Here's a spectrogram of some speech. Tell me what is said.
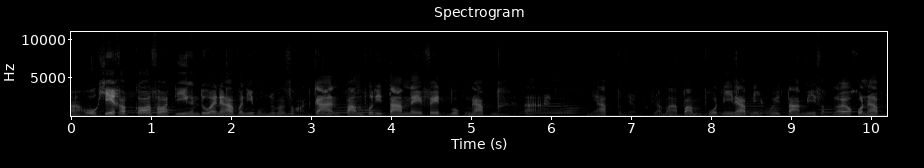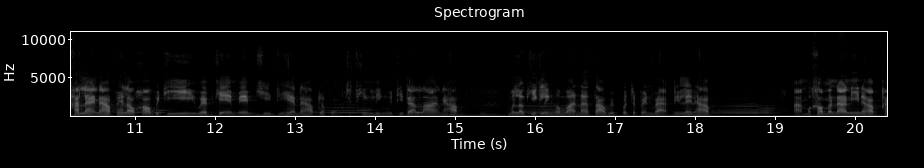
่าโอเคครับก็สวัสดีกันด้วยนะครับ วันนี้ผมจะมาสอนการปั๊มผู้ติดตามใน Facebook นะครับอ่านี่ครับเดี๋ยวเรามาปั๊มโพสต์นี้นะครับนี่ผู้ติดตามมี 200คนนะครับขั้นแรกนะครับ ให้เราเข้าไปที่เว็บ kmm ขีด th นะครับเดี๋ยวผมจะทิ้งลิงก์ไว้ที่ด้านล่างนะครับ เมื่อเราคลิกลิงก์เข้ามาหน้าตาเว็บก็จะเป็นแบบนี้เลยนะครับอ่าเมื่อเข้ามาหน้านี้นะครับ ใคร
